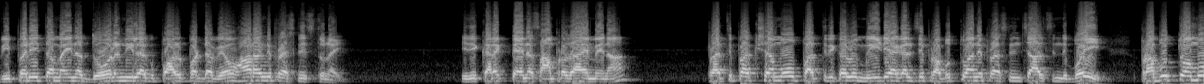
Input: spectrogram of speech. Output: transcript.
విపరీతమైన ధోరణిలకు పాల్పడ్డ వ్యవహారాన్ని ప్రశ్నిస్తున్నాయి. ఇది కరెక్ట్ అయిన సాంప్రదాయమేనా? ప్రతిపక్షము పత్రికలు మీడియా కలిసి ప్రభుత్వాన్ని ప్రశ్నించాల్సింది పోయి ప్రభుత్వము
